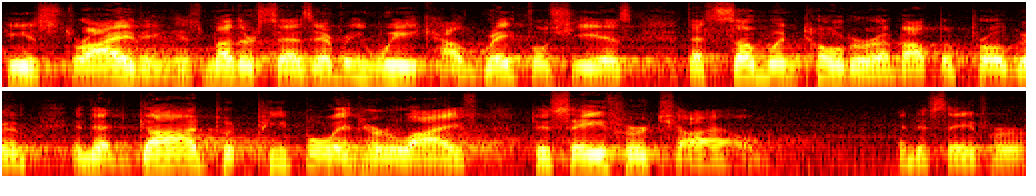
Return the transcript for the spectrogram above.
he is thriving. His mother says every week how grateful she is that someone told her about the program and that God put people in her life to save her child and to save her.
